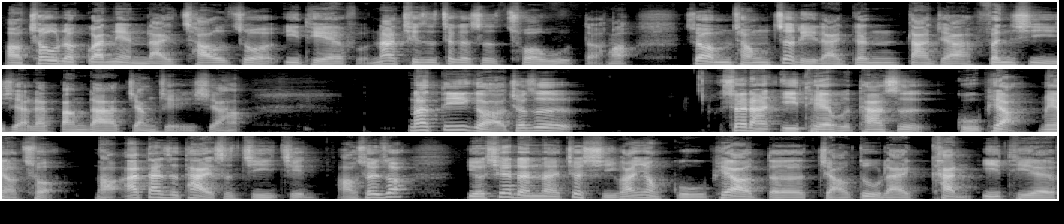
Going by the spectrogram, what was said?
啊，错误的观念来操作 ETF。那其实这个是错误的哈，所以我们从这里来跟大家分析一下，来帮大家讲解一下哈。那第一个就是。虽然 ETF 它是股票没有错啊啊，但是它也是基金啊，所以说有些人呢就喜欢用股票的角度来看 ETF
